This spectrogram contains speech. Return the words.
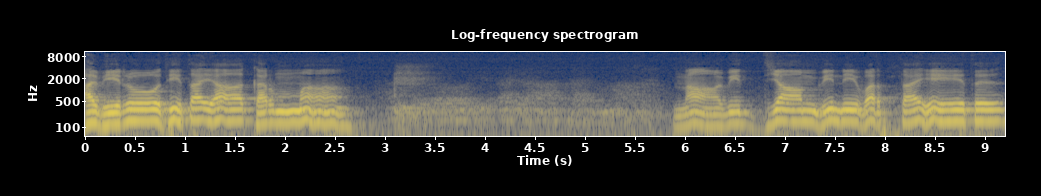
అవిరోధితయా కర్మ? నా విద్యాం వినివర్తయేత్.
